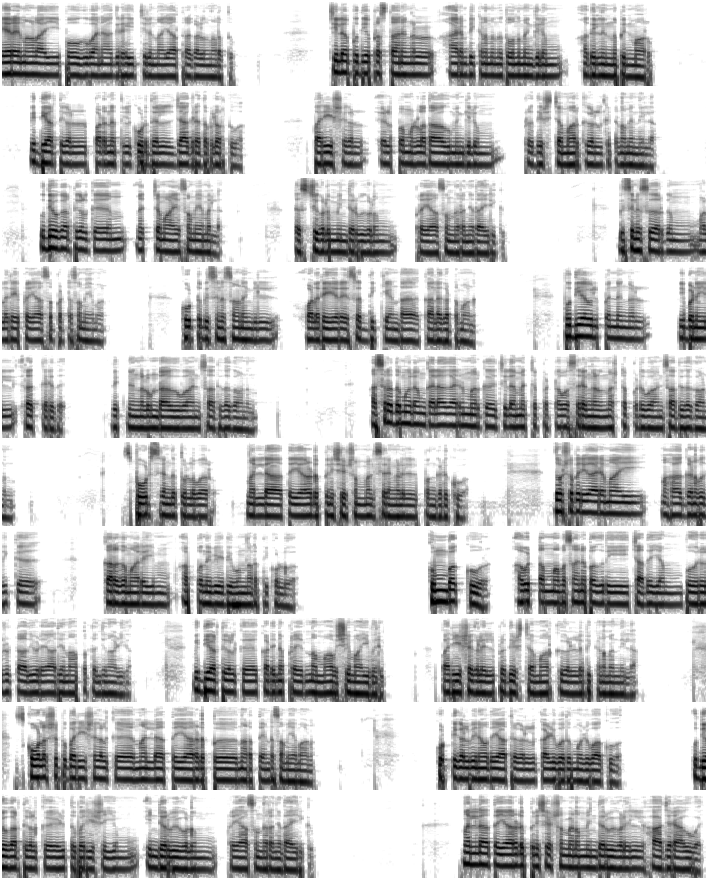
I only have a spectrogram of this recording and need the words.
ഏറെ നാളായി പോകുവാൻ ആഗ്രഹിച്ചിരുന്ന യാത്രകൾ നടത്തും. ചില പുതിയ പ്രസ്ഥാനങ്ങൾ ആരംഭിക്കണമെന്ന് തോന്നുമെങ്കിലും അതിൽ നിന്ന് പിന്മാറും. വിദ്യാർത്ഥികൾ പഠനത്തിൽ കൂടുതൽ ജാഗ്രത പുലർത്തുക. പരീക്ഷകൾ എളുപ്പമുള്ളതാകുമെങ്കിലും പ്രതീക്ഷിച്ച മാർക്കുകൾ കിട്ടണമെന്നില്ല. ഉദ്യോഗാർത്ഥികൾക്ക് മെച്ചമായ സമയമല്ല. ടെസ്റ്റുകളും ഇന്റർവ്യൂകളും പ്രയാസം നിറഞ്ഞതായിരിക്കും. ബിസിനസ്സുകാർക്കും വളരെ പ്രയാസപ്പെട്ട സമയമാണ്. കൂട്ടു ബിസിനസ്സാണെങ്കിൽ വളരെയേറെ ശ്രദ്ധിക്കേണ്ട കാലഘട്ടമാണ്. പുതിയ ഉൽപ്പന്നങ്ങൾ വിപണിയിൽ ഇറക്കരുത്. വിഘ്നങ്ങൾ ഉണ്ടാകുവാൻ സാധ്യത കാണുന്നു. അശ്രദ്ധ മൂലം കലാകാരന്മാർക്ക് ചില മെച്ചപ്പെട്ട അവസരങ്ങൾ നഷ്ടപ്പെടുവാൻ സാധ്യത കാണുന്നു. സ്പോർട്സ് രംഗത്തുള്ളവർ നല്ല തയ്യാറെടുപ്പിന് ശേഷം മത്സരങ്ങളിൽ പങ്കെടുക്കുക. ദോഷപരിഹാരമായി മഹാഗണപതിക്ക് കറകമാലയും അപ്പനിവേദ്യവും നടത്തിക്കൊള്ളുക. കുംഭക്കൂർ അവിട്ടം അവസാന പകുതി ചതയം പോരുരുട്ടാതിയുടെ ആദ്യ നാൽപ്പത്തഞ്ച് നാഴിക. വിദ്യാർത്ഥികൾക്ക് കഠിന പ്രയത്നം ആവശ്യമായി വരും. പരീക്ഷകളിൽ പ്രതീക്ഷിച്ച മാർക്കുകൾ ലഭിക്കണമെന്നില്ല. സ്കോളർഷിപ്പ് പരീക്ഷകൾക്ക് നല്ല തയ്യാറെടുപ്പ് നടത്തേണ്ട സമയമാണ്. കുട്ടികൾ വിനോദയാത്രകൾ കഴിവതും ഒഴിവാക്കുക. ഉദ്യോഗാർത്ഥികൾക്ക് എഴുത്ത് പരീക്ഷയും ഇന്റർവ്യൂകളും പ്രയാസം നിറഞ്ഞതായിരിക്കും. നല്ല തയ്യാറെടുപ്പിന് ശേഷം വേണം ഇന്റർവ്യൂകളിൽ ഹാജരാകുവാൻ.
